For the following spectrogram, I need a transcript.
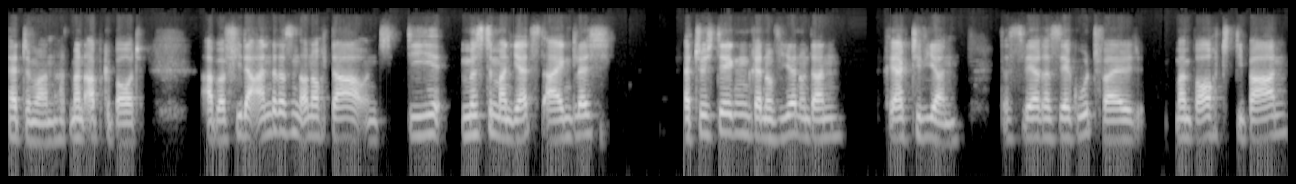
Hätte man, hat man abgebaut. Aber viele andere sind auch noch da und die müsste man jetzt eigentlich ertüchtigen, renovieren und dann reaktivieren. Das wäre sehr gut, weil man braucht die Bahn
